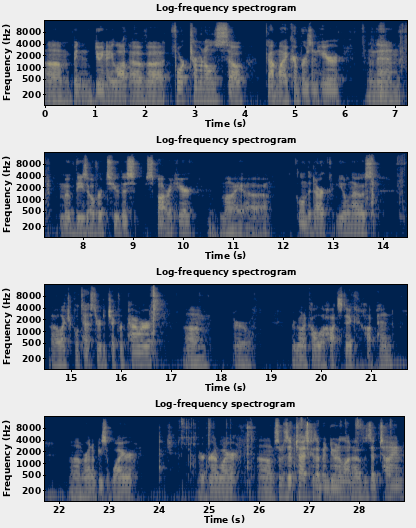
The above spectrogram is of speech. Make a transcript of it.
Um, been doing a lot of uh, fork terminals, so got my crimpers in here, and then move these over to this spot right here. My uh, glow-in-the-dark needle nose uh, electrical tester to check for power. Um, or whatever you want to call a hot stick, hot pen, um, random piece of wire or ground wire. Um, some zip ties because I've been doing a lot of zip tying.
